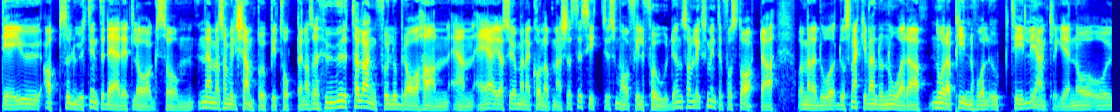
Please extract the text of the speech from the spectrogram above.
Det är ju absolut inte där ett lag som Nej men som vill kämpa upp i toppen. Alltså hur talangfull och bra han än är. Alltså jag menar kolla på Manchester City som har Phil Foden som liksom inte får starta. Och jag menar då, då snackar vi ändå några Några pinnhål upp till egentligen. Och, och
